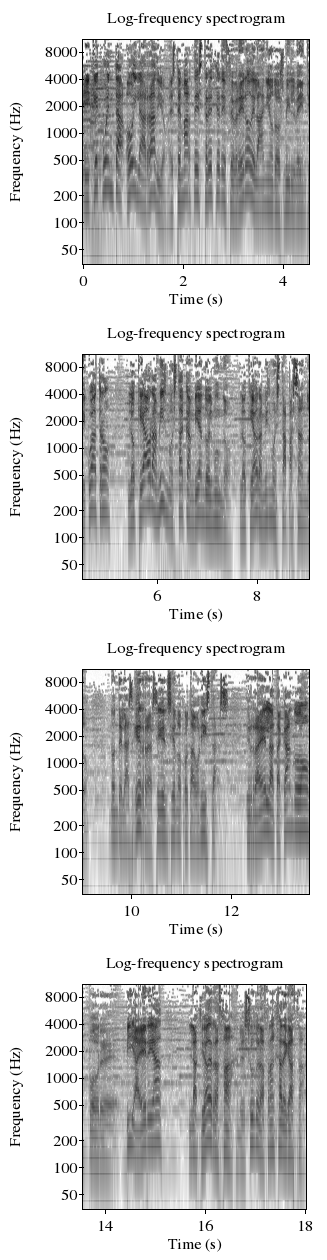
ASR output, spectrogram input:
¿Y qué cuenta hoy la radio? Este martes 13 de febrero del año 2024, lo que ahora mismo está cambiando el mundo, lo que ahora mismo está pasando, donde las guerras siguen siendo protagonistas. Israel atacando por eh, vía aérea la ciudad de Rafah, en el sur de la franja de Gaza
